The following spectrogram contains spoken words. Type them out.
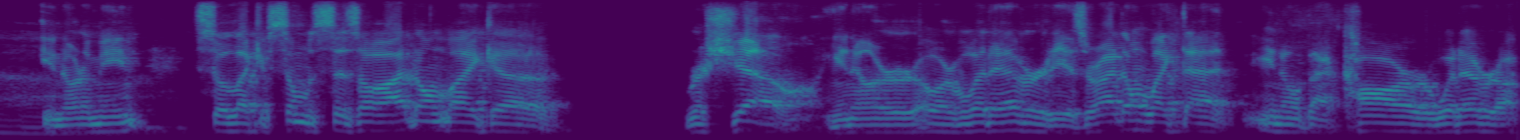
Uh, you know what I mean? So like if someone says, Oh, I don't like uh Rochelle, you know, or or whatever it is, or I don't like that, you know, that car or whatever.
